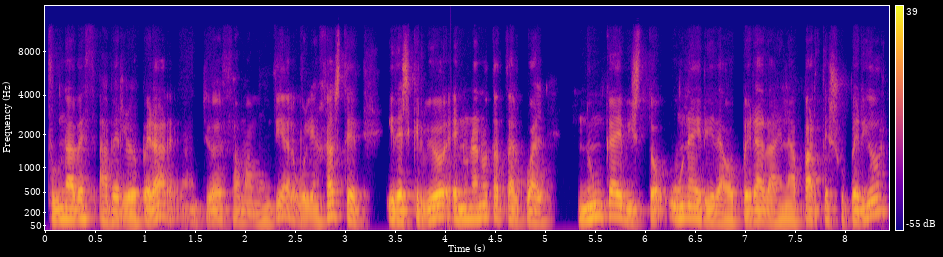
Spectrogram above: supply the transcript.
fue una vez a verle operar, un tío de fama mundial, William Hasted, y describió en una nota tal cual, nunca he visto una herida operada en la parte superior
